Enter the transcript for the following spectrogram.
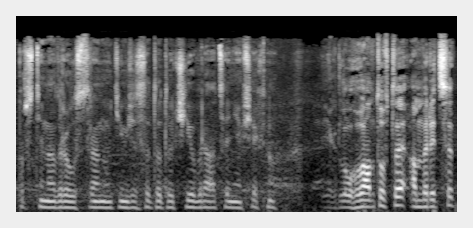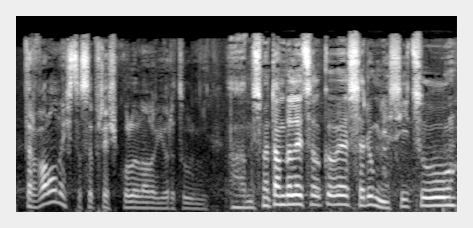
prostě na druhou stranu, tím, že se to točí obráceně všechno. Jak dlouho vám to v té Americe trvalo, než jste se přeškolil na nový vrtulník? My jsme tam byli celkově sedm měsíců.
